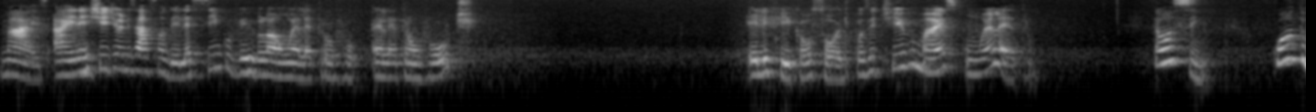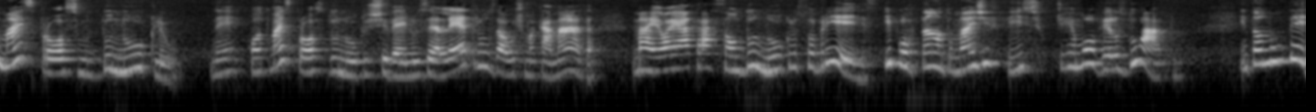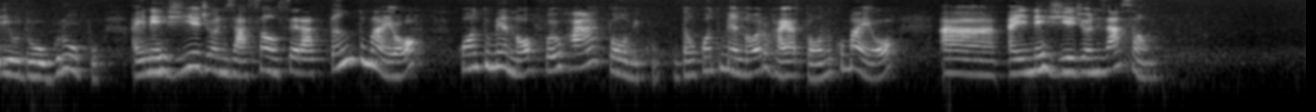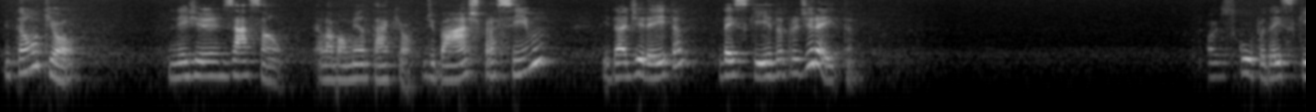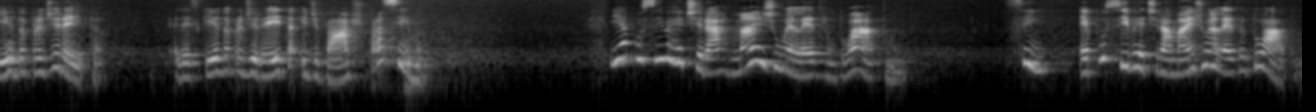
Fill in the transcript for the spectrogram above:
mais a energia de ionização dele é 5,1 elétron-volt. Ele fica o sódio positivo mais um elétron. Então, assim, quanto mais próximo do núcleo, né? Quanto mais próximo do núcleo estiverem os elétrons da última camada, maior é a atração do núcleo sobre eles e, portanto, mais difícil de removê-los do átomo. Então, num período ou grupo, a energia de ionização será tanto maior quanto menor foi o raio atômico. Então, quanto menor o raio atômico, maior a, a energia de ionização. Então, aqui, ó, energia de ionização, ela vai aumentar aqui, ó, de baixo para cima e da direita, da esquerda para a direita. Oh, desculpa, da esquerda para a direita. É da esquerda para a direita e de baixo para cima. Possível retirar mais de um elétron do átomo? Sim, é possível retirar mais de um elétron do átomo.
